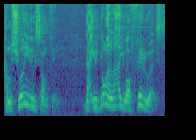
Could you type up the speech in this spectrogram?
I'm showing you something that you don't allow your failures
